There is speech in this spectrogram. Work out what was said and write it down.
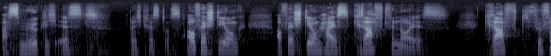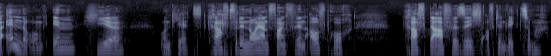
was möglich ist durch Christus. Auferstehung Auferstehung heißt Kraft für Neues, Kraft für Veränderung im Hier und Jetzt, Kraft für den Neuanfang, für den Aufbruch, Kraft dafür, sich auf den Weg zu machen.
